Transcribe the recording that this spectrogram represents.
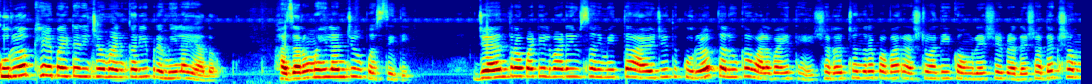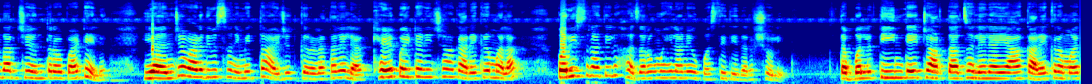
कुरप खेळ पैठणीच्या मानकरी प्रमिला यादव. हजारो महिलांची उपस्थिती. जयंतराव पाटील वाढदिवसानिमित्त आयोजित कुरब तालुका वाळवा येथे शरदचंद्र पवार राष्ट्रवादी काँग्रेसचे प्रदेशाध्यक्ष आमदार जयंतराव पाटील यांच्या वाढदिवसानिमित्त आयोजित करण्यात आलेल्या खेळ पैठणीच्या कार्यक्रमाला परिसरातील हजारो महिलांनी उपस्थिती दर्शवली. तब्बल तीन ते चार तास झालेल्या या कार्यक्रमात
